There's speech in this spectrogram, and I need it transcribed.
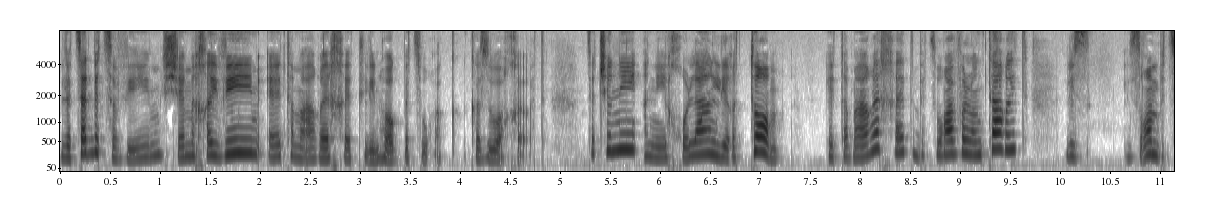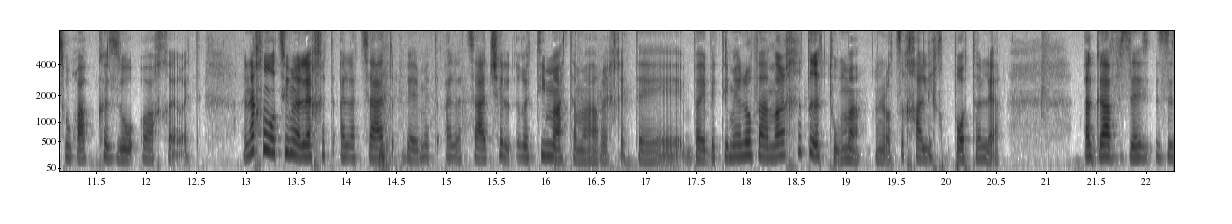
לצאת בצווים שמחייבים את המערכת לנהוג בצורה כזו או אחרת. מצד שני, אני יכולה לרתום את המערכת בצורה וולונטרית, לז, לזרום בצורה כזו או אחרת. אנחנו רוצים ללכת על הצד, באמת, על הצד של רתימת המערכת אה, בהיבטים האלו, והמערכת רתומה, אני לא צריכה לכפות עליה. אגב, זה, זה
